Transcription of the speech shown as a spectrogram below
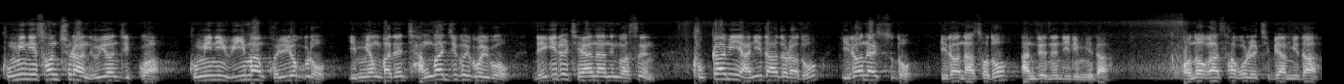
국민이 선출한 의원직과 국민이 위임한 권력으로 임명받은 장관직을 걸고 내기를 제안하는 것은 국감이 아니다 하더라도 일어날 수도 일어나서도 안 되는 일입니다. 언어가 사고를 지배합니다.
